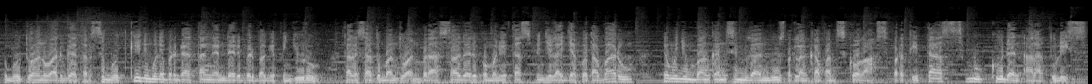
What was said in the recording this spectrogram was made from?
kebutuhan warga tersebut kini mulai berdatangan dari berbagai penjuru. Salah satu bantuan berasal dari komunitas penjelajah Kota Baru yang menyumbangkan 9 dus perlengkapan sekolah seperti tas, buku, dan alat tulis.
